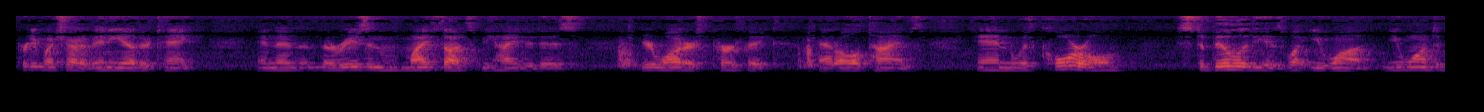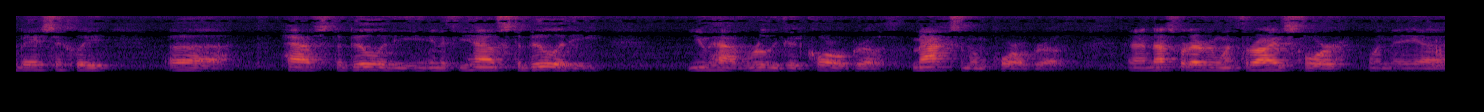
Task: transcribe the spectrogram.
pretty much out of any other tank. And then the reason, my thoughts behind it is, your water is perfect at all times. And with coral, stability is what you want. You want to basically uh, have stability, and if you have stability, you have really good coral growth, maximum coral growth, and that's what everyone thrives for when they uh,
